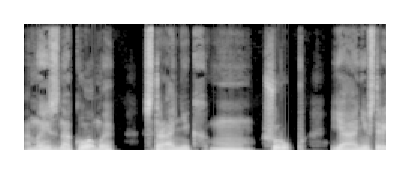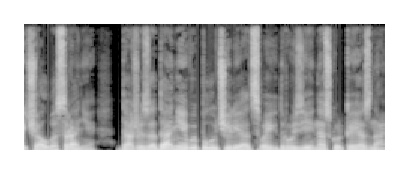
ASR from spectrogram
«А мы знакомы?» «Странник, м -м, Шуруп. Я не встречал вас ранее. Даже задание вы получили от своих друзей, насколько я знаю».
